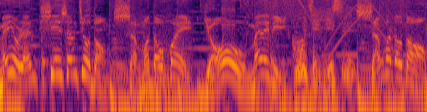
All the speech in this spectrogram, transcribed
没有人天生就懂什么都会，有 Melody 姑姐一世什么都懂。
